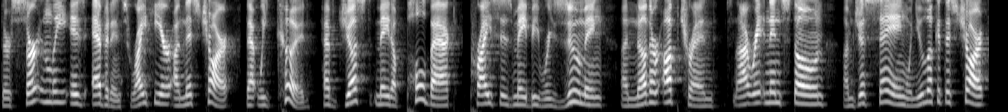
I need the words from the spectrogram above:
There certainly is evidence right here on this chart that we could have just made a pullback. Prices may be resuming another uptrend. It's not written in stone. I'm just saying, when you look at this chart,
